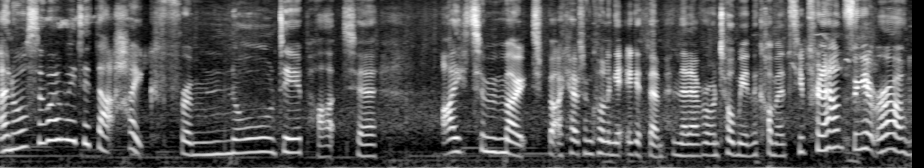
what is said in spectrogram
and also when we did that hike from Knole Deer Park to Ightham Mote, but I kept on calling it Igatham and then everyone told me in the comments you're pronouncing it wrong.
